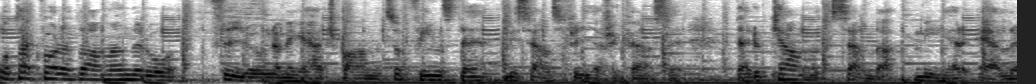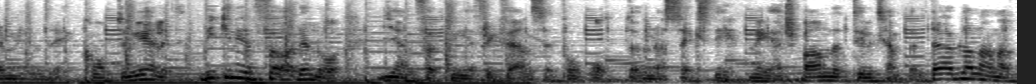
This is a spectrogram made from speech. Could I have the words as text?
Och tack vare att du använder då 400 MHz-bandet så finns det licensfria frekvenser där du kan sända mer eller mindre kontinuerligt. Vilken är en fördel då jämfört med frekvenser på 860 MHz-bandet till exempel. Där bland annat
